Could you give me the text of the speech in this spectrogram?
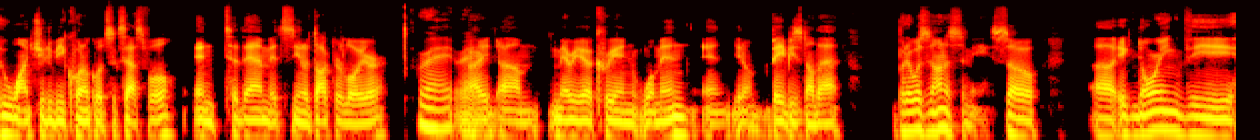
who want you to be quote unquote successful, and to them, it's you know, doctor, lawyer right, right. right? Um, marry a Korean woman and you know babies and all that. But it wasn't honest to me. So uh, ignoring the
